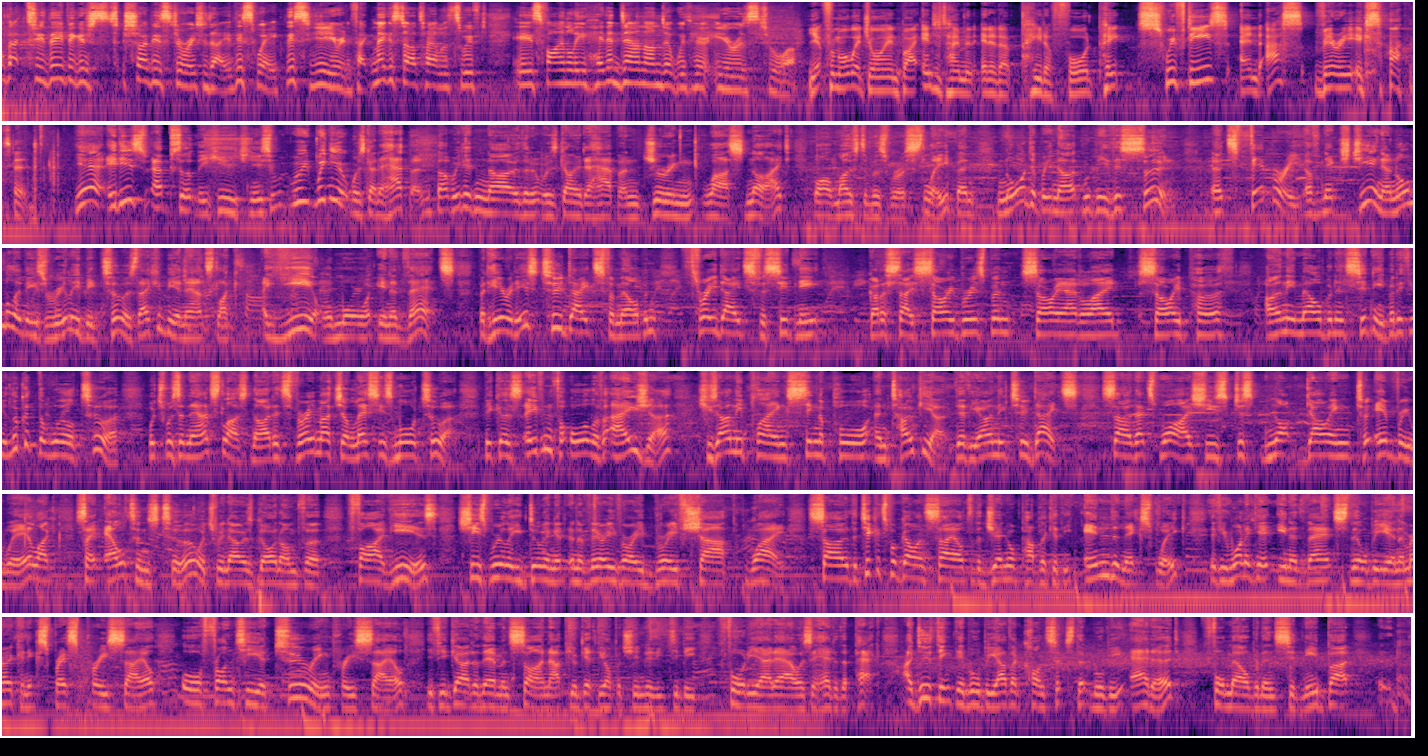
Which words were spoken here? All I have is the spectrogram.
Well, back to the biggest showbiz story today, this week, this year, in fact. Megastar Taylor Swift is finally headed down under with her Eras tour. Yep, for more, we're joined by entertainment editor Peter Ford. Pete, Swifties and us very excited. Yeah, it is absolutely huge news. We, we, knew it was going to happen, but we didn't know that it was going to happen during last night while most of us were asleep, and nor did we know it would be this soon. It's February of next year. Now, normally these really big tours, they can be announced like a year or more in advance. But here it is two dates for Melbourne, three dates for Sydney. Got to say, sorry, Brisbane, sorry, Adelaide, sorry, Perth only Melbourne and Sydney. But if you look at the World Tour, which was announced last night, it's very much a less is more tour because even for all of Asia, she's only playing Singapore and Tokyo. They're the only two dates. So that's why she's just not going to everywhere, like, say, Elton's tour, which we know has gone on for five years. She's really doing it in a very, very brief, sharp way. So the tickets will go on sale to the general public at the end of next week. If you want to get in advance, there'll be an American American Express pre sale or Frontier Touring pre sale. If you go to them and sign up, you'll get the opportunity to be 48 hours ahead of the pack. I do think there will be other concerts that will be added for Melbourne and Sydney, but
